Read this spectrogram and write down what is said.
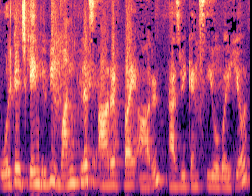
voltage gain will be 1 plus RF by RN, as we can see over here.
